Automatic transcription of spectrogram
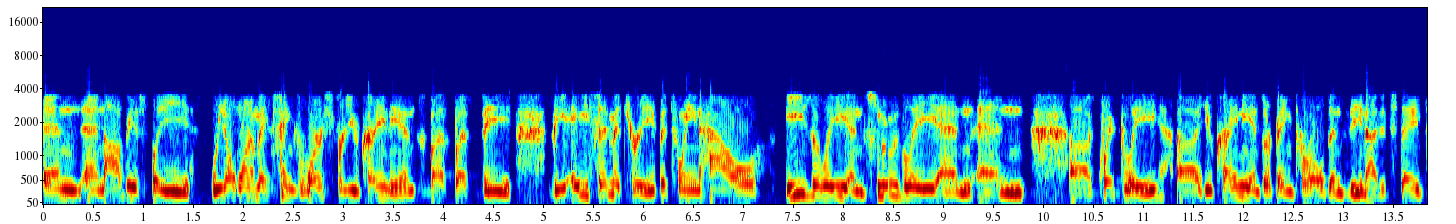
and and obviously we don't want to make things worse for Ukrainians, but but the the asymmetry between how easily and smoothly and and uh, quickly uh, Ukrainians are being paroled into the United States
